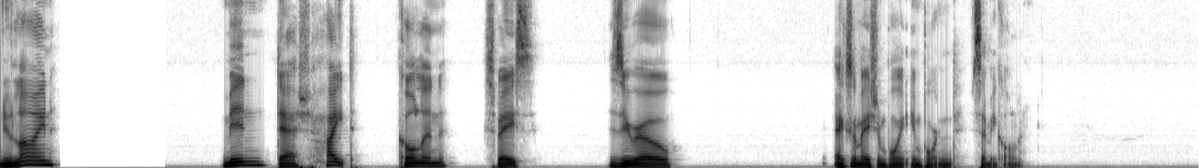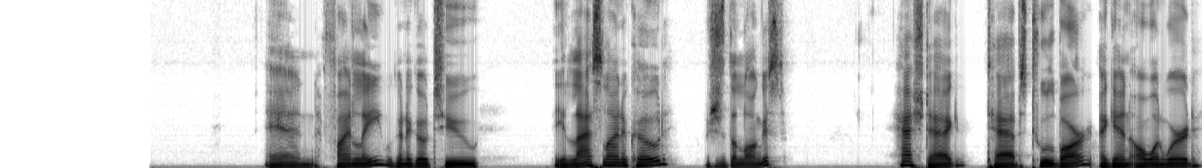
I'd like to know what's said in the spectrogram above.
New line, min dash height, colon, space, zero, exclamation point important, semicolon. And finally, we're going to go to the last line of code, which is the longest. Hashtag tabs toolbar, again, all one word,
